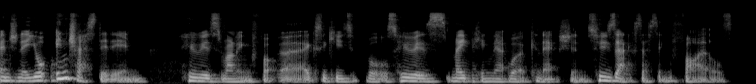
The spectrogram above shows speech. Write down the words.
engineer, you're interested in who is running uh, executables, who is making network connections, who's accessing files.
